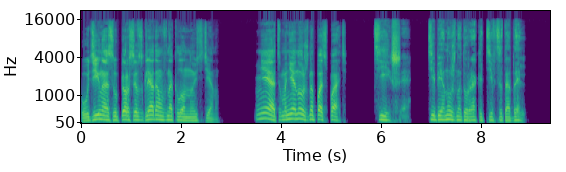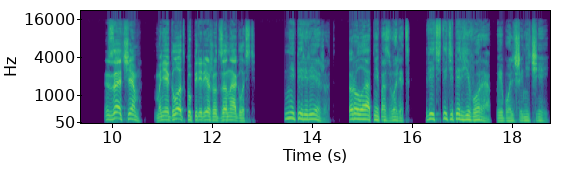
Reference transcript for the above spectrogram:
Удинас уперся взглядом в наклонную стену. «Нет, мне нужно поспать». «Тише. Тебе нужно, дурак, идти в цитадель». «Зачем? Мне глотку перережут за наглость». «Не перережут. Рулат не позволит. Ведь ты теперь его раб и больше ничей.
